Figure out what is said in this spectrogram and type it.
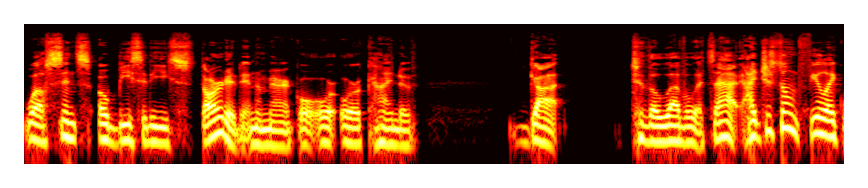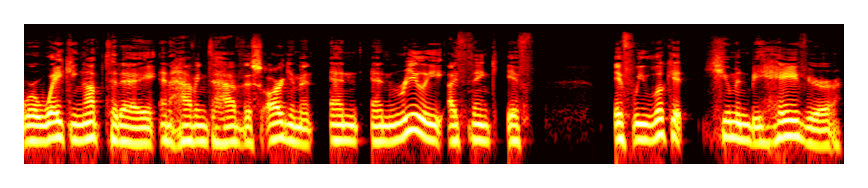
well, since obesity started in America or, or kind of got to the level it's at. I just don't feel like we're waking up today and having to have this argument. And and really, I think if if we look at human behavior,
